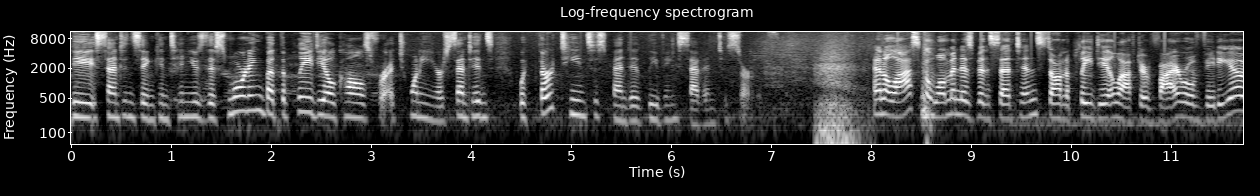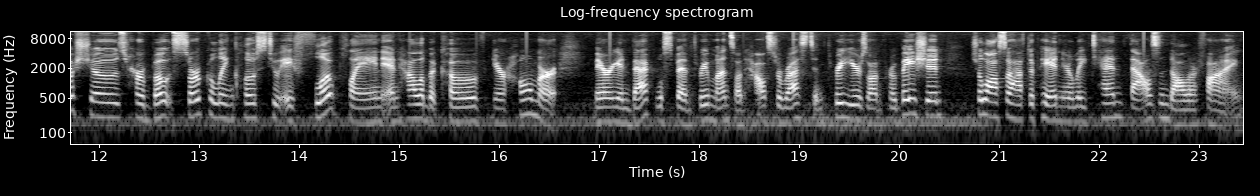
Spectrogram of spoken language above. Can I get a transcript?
The sentencing continues this morning, but the plea deal calls for a 20 year sentence with 13 suspended, leaving seven to serve. An Alaska woman has been sentenced on a plea deal after viral video shows her boat circling close to a float plane in Halibut Cove near Homer. Marion Beck will spend three months on house arrest and three years on probation. She'll also have to pay a nearly $10,000 fine.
